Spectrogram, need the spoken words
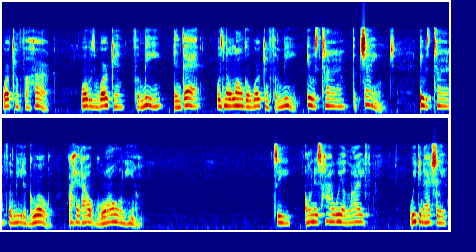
working for her. What was working for me and that was no longer working for me. It was time for change. It was time for me to grow. I had outgrown him. See, on this highway of life, we can actually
